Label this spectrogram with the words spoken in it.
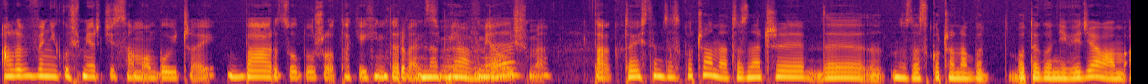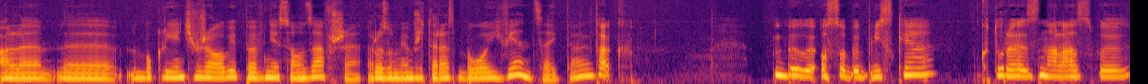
ale w wyniku śmierci samobójczej. Bardzo dużo takich interwencji Naprawdę? miałyśmy. Tak. To jestem zaskoczona, to znaczy, y, no zaskoczona, bo, bo tego nie wiedziałam, ale no bo klienci w żałobie pewnie są zawsze. Rozumiem, że teraz było ich więcej, tak? Tak. Były osoby bliskie, które znalazły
